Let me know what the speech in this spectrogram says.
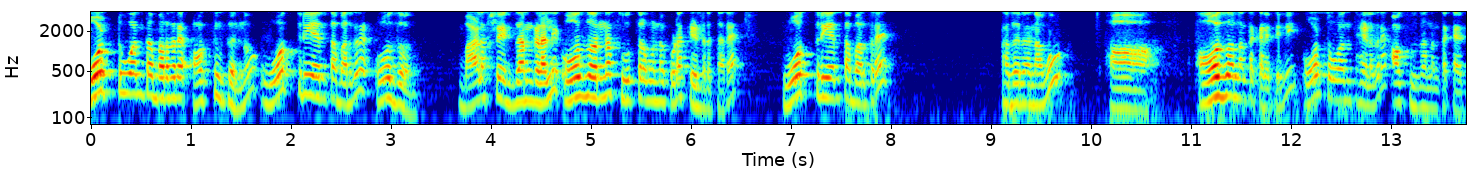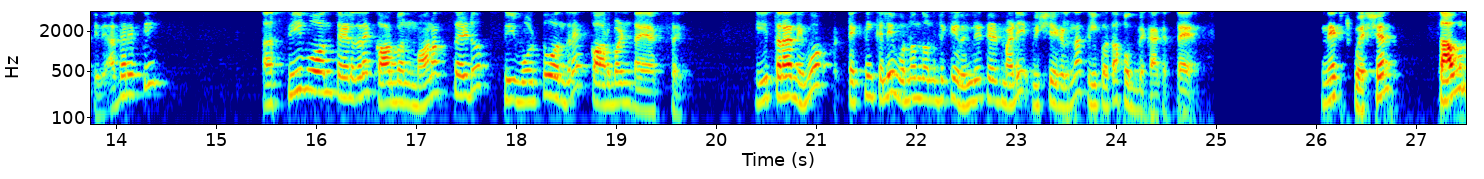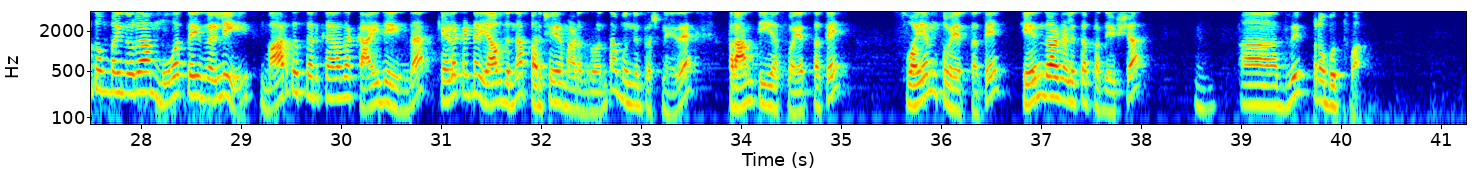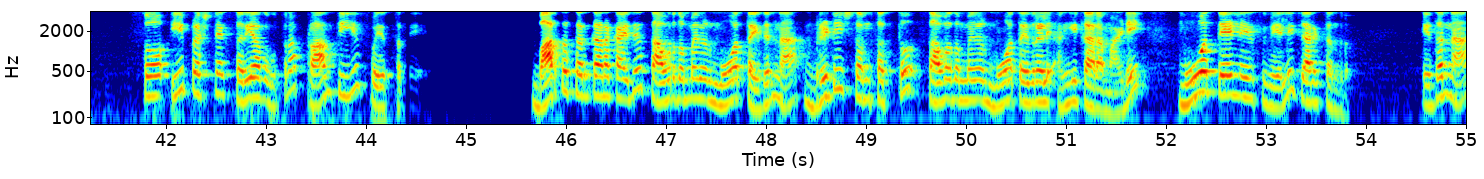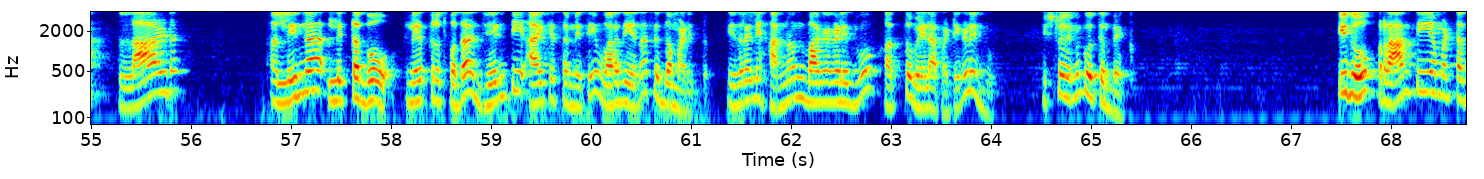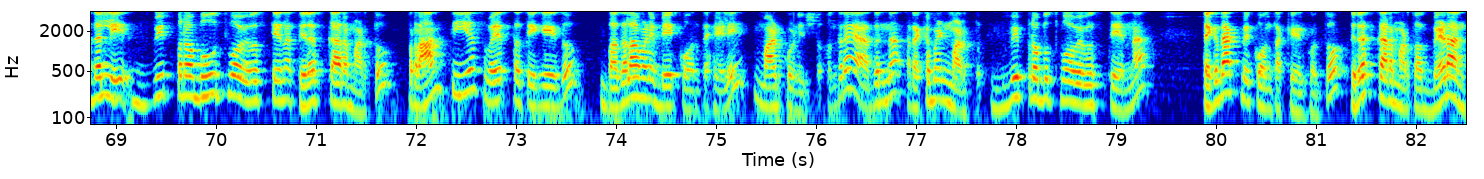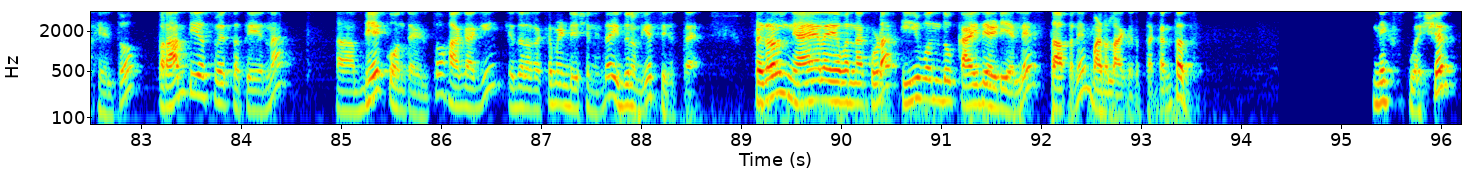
ಓ ಟು ಅಂತ ಬರೆದ್ರೆ ಆಕ್ಸಿಜನ್ ಓ ತ್ರೀ ಅಂತ ಬರೆದ್ರೆ ಓಝೋನ್ ಬಹಳಷ್ಟು ಎಕ್ಸಾಮ್ಗಳಲ್ಲಿ ಓಝೋನ್ನ ಸೂತ್ರವನ್ನು ಕೂಡ ಕೇಳಿರ್ತಾರೆ. ಓ ತ್ರೀ ಅಂತ ಬರೆದ್ರೆ ಅದನ್ನ ನಾವು ಓಝೋನ್ ಅಂತ ಕರಿತೀವಿ ಓ ಟು ಅಂತ ಹೇಳಿದ್ರೆ ಆಕ್ಸಿಜನ್ ಅಂತ ಕರಿತೀವಿ. ಅದೇ ರೀತಿ ಸಿ ಒ ಅಂತ ಹೇಳಿದ್ರೆ carbon monoxide C O two ಅಂದ್ರೆ ಕಾರ್ಬನ್ ಡೈಆಕ್ಸೈಡ್ ಈ ತರ ನೀವು ಟೆಕ್ನಿಕಲಿ ಒಂದೊಂದೊಂದಕ್ಕೆ ರಿಲೇಟೆಡ್ ಮಾಡಿ ವಿಷಯಗಳನ್ನ ತಿಳ್ಕೊತಾ ಹೋಗ್ಬೇಕಾಗತ್ತೆ. ನೆಕ್ಸ್ಟ್ ಕ್ವೆಶನ್ ಸಾವಿರದ ಒಂಬೈನೂರ ಮೂವತ್ತೈದರಲ್ಲಿ ಭಾರತ ಸರ್ಕಾರದ ಕಾಯ್ದೆಯಿಂದ ಕೆಳಕಂಡ ಯಾವುದನ್ನ ಪರಿಚಯ ಮಾಡಿದ್ರು ಅಂತ ಮುಂದಿನ ಪ್ರಶ್ನೆ ಇದೆ. ಪ್ರಾಂತೀಯ ಸ್ವಾಯತ್ತತೆ, ಸ್ವಯಂ ಸ್ವಾಯತ್ತತೆ, ಕೇಂದ್ರಾಡಳಿತ ಪ್ರದೇಶ ದ್ವಿಪ್ರಭುತ್ವ. ಸೊ ಈ ಪ್ರಶ್ನೆಗೆ ಸರಿಯಾದ ಉತ್ತರ ಪ್ರಾಂತೀಯ ಸ್ವಾಯತ್ತತೆ. ಭಾರತ ಸರ್ಕಾರ ಕಾಯ್ದೆ ಸಾವಿರದ ಒಂಬೈನೂರ ಮೂವತ್ತೈದನ್ನ ಬ್ರಿಟಿಷ್ ಸಂಸತ್ತು ಸಾವಿರದ ಒಂಬೈನೂರ ಮೂವತ್ತೈದರಲ್ಲಿ ಅಂಗೀಕಾರ ಮಾಡಿ ಮೂವತ್ತೇಳನೇ ಇಸ್ವಿಯಲ್ಲಿ ಜಾರಿಗೆ ತಂದ್ರು. ಇದನ್ನ ಲಾರ್ಡ್ ಲಿನ ಲಿತಗೋ ನೇತೃತ್ವದ ಜಂಟಿ ಆಯ್ಕೆ ಸಮಿತಿ ವರದಿಯನ್ನ ಸಿದ್ಧ ಮಾಡಿತ್ತು. ಇದರಲ್ಲಿ ಹನ್ನೊಂದು ಭಾಗಗಳಿದ್ವು, ಹತ್ತು ವೇಳಾಪಟ್ಟಿಗಳಿದ್ವು. ಇಷ್ಟು ನಿಮಗೆ ಗೊತ್ತಿರಬೇಕು. ಇದು ಪ್ರಾಂತೀಯ ಮಟ್ಟದಲ್ಲಿ ದ್ವಿಪ್ರಭುತ್ವ ವ್ಯವಸ್ಥೆಯನ್ನ ತಿರಸ್ಕಾರ ಮಾಡ್ತು. ಪ್ರಾಂತೀಯ ಸ್ವಾಯತ್ತತೆಗೆ ಇದು ಬದಲಾವಣೆ ಬೇಕು ಅಂತ ಹೇಳಿ ಮಾಡ್ಕೊಂಡಿತ್ತು. ಅಂದ್ರೆ ಅದನ್ನ ರೆಕಮೆಂಡ್ ಮಾಡ್ತು. ದ್ವಿಪ್ರಭುತ್ವ ವ್ಯವಸ್ಥೆಯನ್ನ ತೆಗೆದಾಕ್ಬೇಕು ಅಂತ ಕೇಳ್ಕೊತು ತಿರಸ್ಕಾರ ಮಾಡ್ತು. ಅದು ಬೇಡ ಅಂತ ಹೇಳ್ತು. ಪ್ರಾಂತೀಯ ಸ್ವಾಯತ್ತತೆಯನ್ನ ಬೇಕು ಅಂತ ಹೇಳ್ತು. ಹಾಗಾಗಿ ಇದರ ರೆಕಮೆಂಡೇಶನ್ ಇಂದ ಇದು ನಮಗೆ ಸಿಗುತ್ತೆ. ಫೆಡರಲ್ ನ್ಯಾಯಾಲಯವನ್ನ ಕೂಡ ಈ ಒಂದು ಕಾಯ್ದೆ ಅಡಿಯಲ್ಲೇ ಸ್ಥಾಪನೆ ಮಾಡಲಾಗಿರ್ತಕ್ಕಂಥದ್ದು. ನೆಕ್ಸ್ಟ್ ಕ್ವೆಶನ್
